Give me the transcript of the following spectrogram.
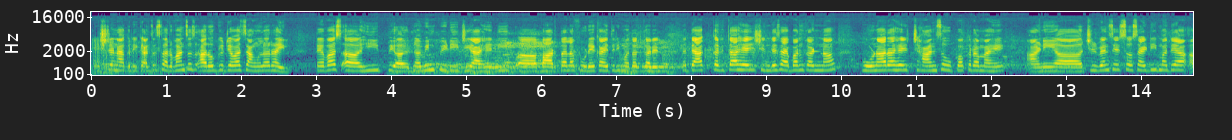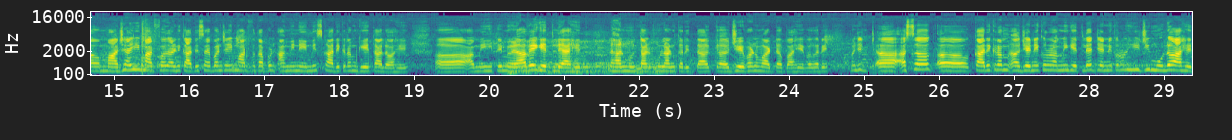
ज्येष्ठ नागरिकांचं सर्वांचंच आरोग्य जेव्हा चांगलं राहील तेव्हाच ही पि नवीन पिढी जी आहे ती भारताला पुढे काहीतरी मदत करेल. तर त्याकरिता हे शिंदे साहेबांकडनं होणारं हे छानसं उपक्रम आहे. आणि चिल्ड्रन्स एज सोसायटीमध्ये माझ्याही मार्फत आणि कातेसाहेबांच्याही मार्फत आपण आम्ही नेहमीच कार्यक्रम घेत आलो आहे. आम्ही इथे मेळावे घेतले आहेत लहान मुलता मुलांकरिता जेवण वाटप आहे वगैरे. म्हणजे असं कार्यक्रम जेणेकरून आम्ही घेतले आहेत जेणेकरून ही जी मुलं आहेत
